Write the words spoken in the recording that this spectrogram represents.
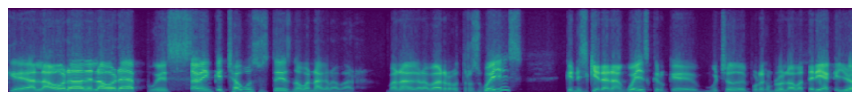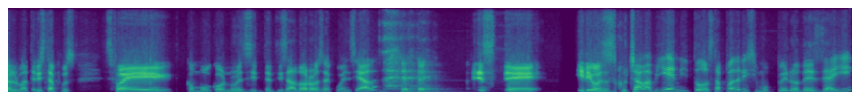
que a la hora de la hora, pues, ¿saben qué, chavos? Ustedes no van a grabar. Van a grabar otros güeyes, que ni siquiera eran güeyes. Creo que mucho de, por ejemplo, la batería que yo era el baterista, pues, fue como con un sintetizador o secuenciado. este, y digo, se escuchaba bien y todo, está padrísimo, pero desde ahí,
